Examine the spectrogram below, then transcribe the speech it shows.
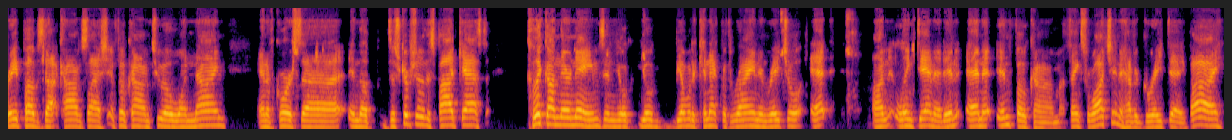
ravepubs.com slash InfoComm 2019. And of course, uh, in the description of this podcast, click on their names and you'll, you'll be able to connect with Ryan and Rachel at on LinkedIn at, in, and at InfoComm. Thanks for watching and have a great day. Bye.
